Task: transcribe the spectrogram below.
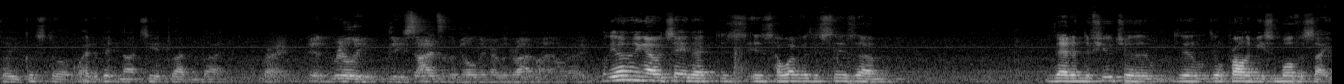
So you could store quite a bit and not see it driving by. Right, it really, the sides of the building are the drive aisle, right? Well, the other thing I would say that is, is however this is, um, that in the future, there'll, there'll probably be some oversight.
